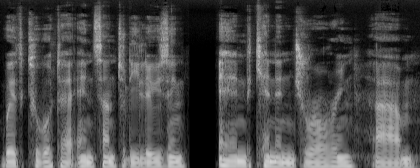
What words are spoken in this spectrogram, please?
with Kubota and Suntory losing and Canon drawing, um,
